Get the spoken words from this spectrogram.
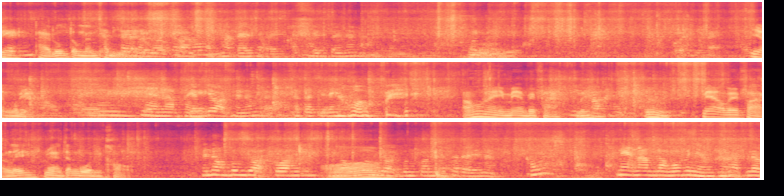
นี่ไงถ่ายรูปตรงนั้นพอดีใส่เลยระเบิดความสัมผัสได้ใช่เป็นใจหน้าหนาวเปิดนี่ไหมเอียงกว่าแม่แนะนำให้เก็บยอดให้น้ำเลยแล้วก็จะได้หอบไป เอาให้แม่ไปฝากเลย อืมแม่เอาไปฝากเลย แม่จะโงนเขาให้น้องบึงยอดก่อนอ๋อน้องบึงยอดบึงก่อนไม่เท่าไรน่ะเอ้าแนะนำเราว่าเป็นยังคะครับแล้ว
